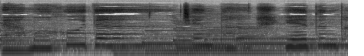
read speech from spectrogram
那模糊的肩膀，越奔跑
